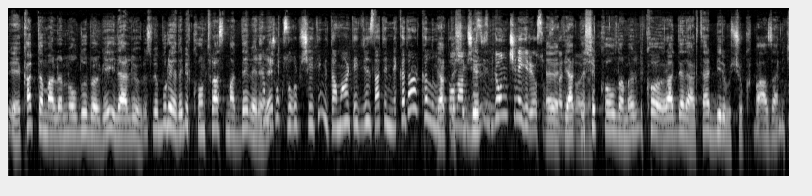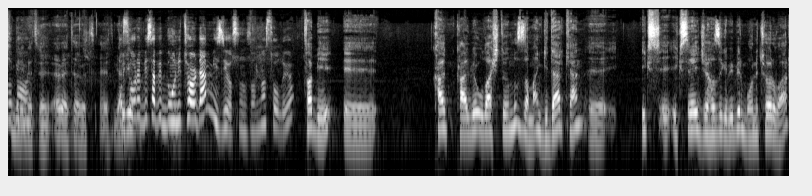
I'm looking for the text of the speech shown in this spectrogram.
e, kalp damarlarının olduğu bölgeye ilerliyoruz ve buraya da bir kontrast madde Hocam vererek çok zor bir şey değil mi? Damar dediğiniz zaten ne kadar kalınlıkta Yaklaşık olan bir şey. bir- Siz bir de onun içine giriyorsunuz. Evet böyle. yaklaşık kol damarı, kol, radyal arter bir buçuk bazen iki milimetre. Evet evet. evet. O Yani sonra mesela bir monitörden mi izliyorsunuz onu? Nasıl oluyor? tabii e, kalp kalbe ulaştığımız zaman giderken e, X, e, X-ray cihazı gibi bir monitör var.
